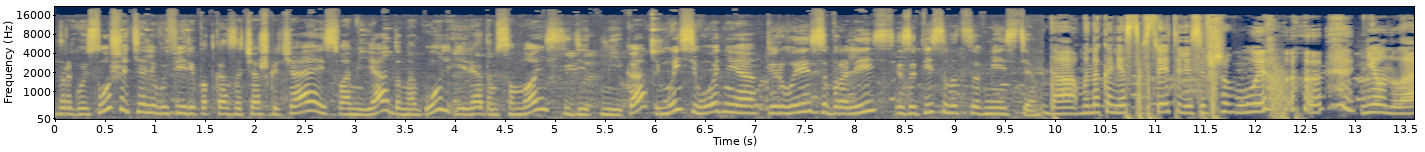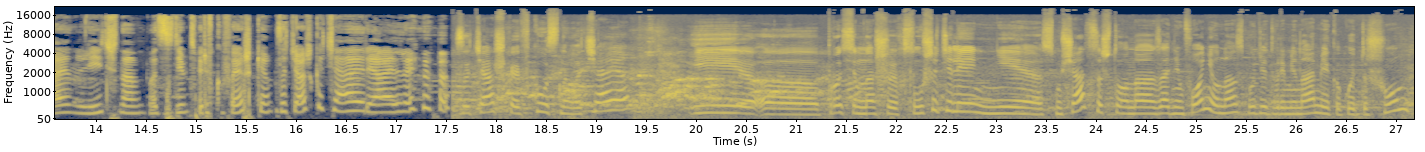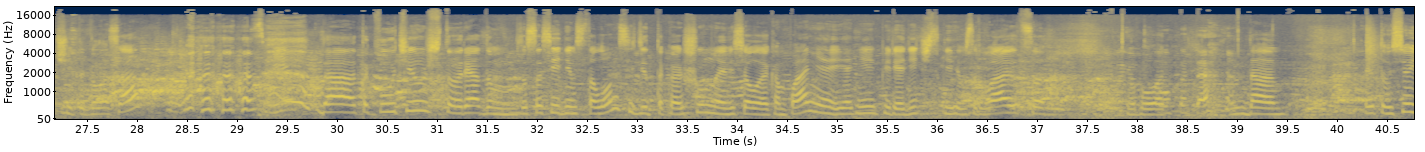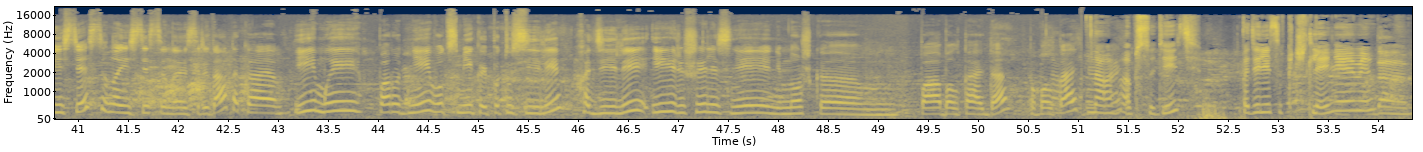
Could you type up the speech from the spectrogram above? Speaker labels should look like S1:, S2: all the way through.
S1: Привет, дорогой слушатель! В эфире подкаст «За чашкой чая» и с вами я, Данагуль, и рядом со мной сидит Мика. И мы сегодня впервые собрались записываться вместе.
S2: Да, мы наконец-то встретились вживую, не онлайн, лично. Вот сидим теперь в кафешке за чашкой чая реальной.
S1: За чашкой вкусного чая. И э, просим наших слушателей не смущаться, что на заднем фоне у нас будет временами какой-то шум, чьи-то голоса. Да, так получилось, что рядом за соседним столом сидит такая шумная, веселая компания, и они периодически взрываются. Вот. Да. Это все естественно, естественная среда такая. И мы пару дней вот с Микой потусили, ходили и решили с ней немножко поболтать, да? Поболтать.
S2: Да, обсудить, поделиться впечатлениями.
S1: Да.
